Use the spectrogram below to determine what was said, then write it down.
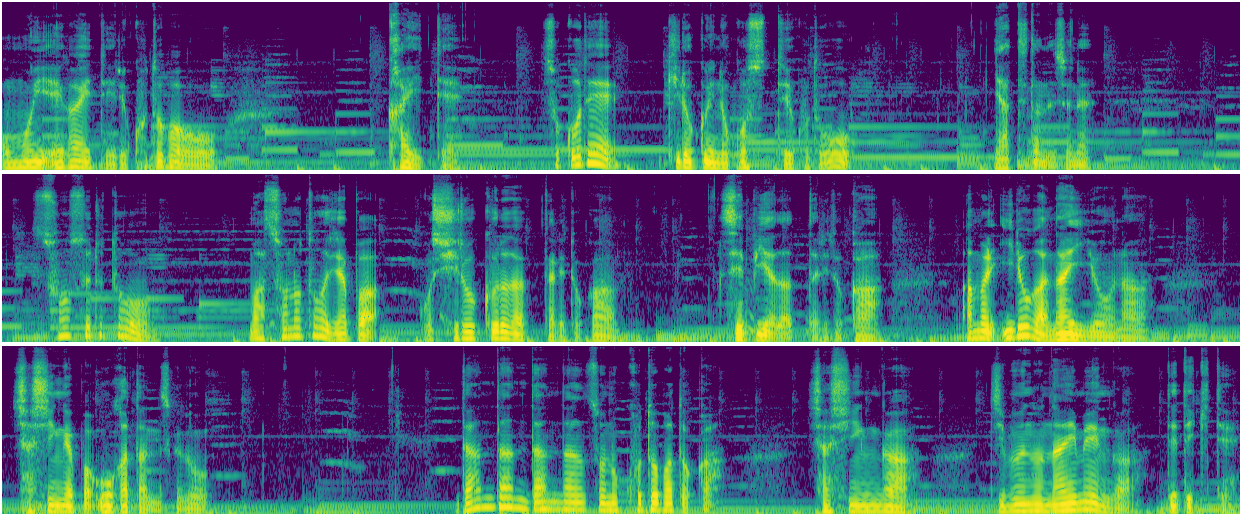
思い描いている言葉を書いてそこで記録に残すっていうことをやってたんですよね。そうするとまあその当時やっぱこう白黒だったりとかセピアだったりとかあんまり色がないような写真がやっぱ多かったんですけどだんだんだんだんその言葉とか写真が自分の内面が出てきて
